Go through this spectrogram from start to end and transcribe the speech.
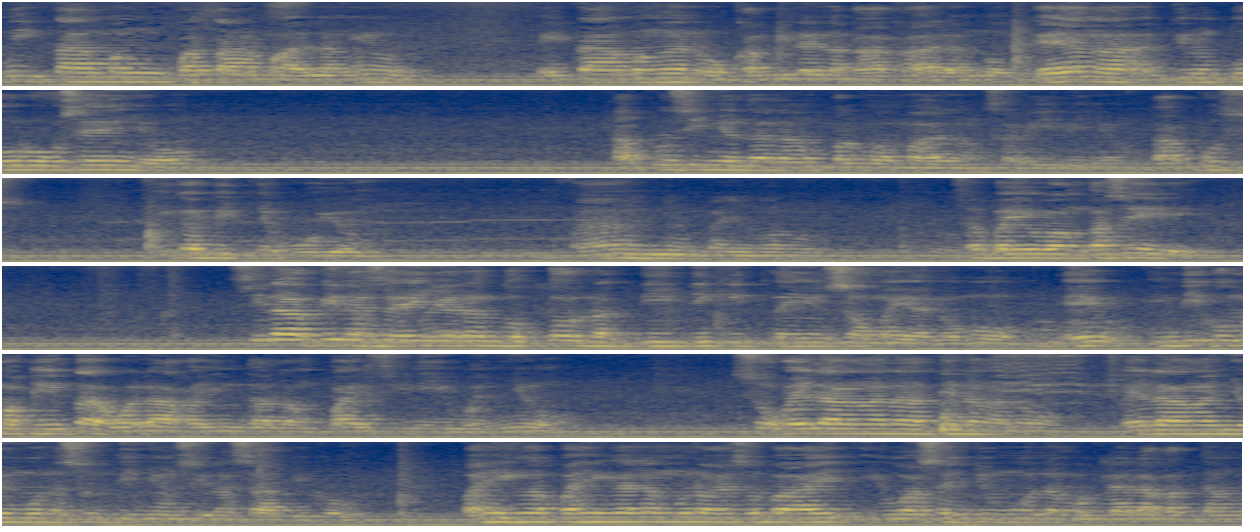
may tamang patama lang yun. May tamang ano, kami lang nakakaalam nun. Kaya nga, ang tinuturo ko sa inyo, tapusin nyo na lang ang pagmamahal ng sarili nyo. Tapos, ikabit nyo po yun. Ha? Yung Sa baywang kasi, sinabi na sa inyo ng doktor, nagdidikit na yun sa may ano mo. Eh, hindi ko makita, wala kayong dalang files, iniwan nyo. So, kailangan natin ng ano, kailangan nyo muna sundin yung sinasabi ko. Pahinga-pahinga lang muna kayo sa bahay, iwasan nyo muna maglalakad ng,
